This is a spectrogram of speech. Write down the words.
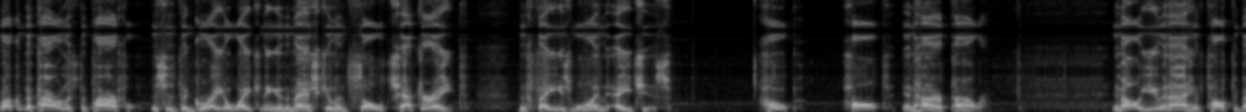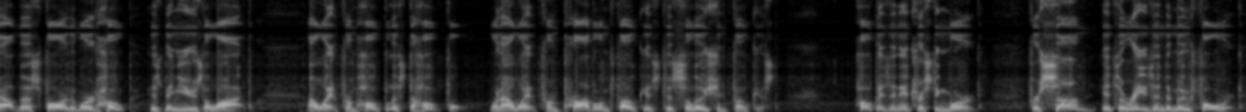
Welcome to Powerless to Powerful. This is the Great Awakening of the Masculine Soul, Chapter 8, the Phase 1 H's. Hope, halt, and higher power. In all you and I have talked about thus far, the word hope has been used a lot. I went from hopeless to hopeful when I went from problem-focused to solution-focused. Hope is an interesting word. For some, it's a reason to move forward.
